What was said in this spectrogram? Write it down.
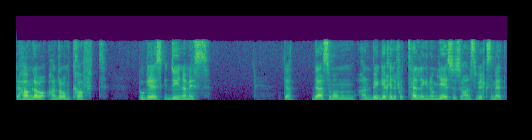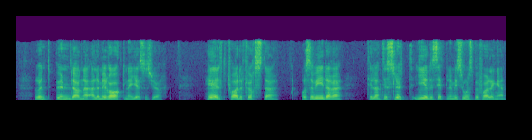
Det handler om kraft, på gresk dynamis. Det er det er som om han bygger hele fortellingen om Jesus og hans virksomhet rundt underne eller miraklene Jesus gjør. Helt fra det første og så videre til han til slutt gir disiplene misjonsbefalingen,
